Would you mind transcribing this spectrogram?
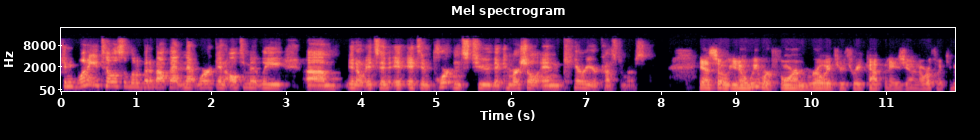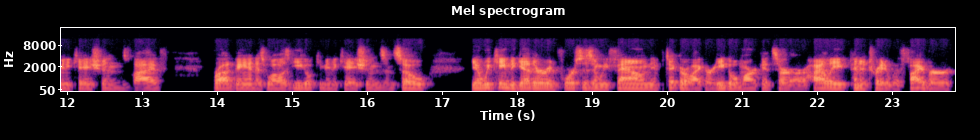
can why don't you tell us a little bit about that network and ultimately um, you know its in, it, its importance to the commercial and carrier customers? Yeah so you know we were formed really through three companies you know northwood communications Vyve broadband as well as eagle communications. And so you know, we came together in forces and we found, in particular, like our Eagle markets are, are highly penetrated with fiber,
